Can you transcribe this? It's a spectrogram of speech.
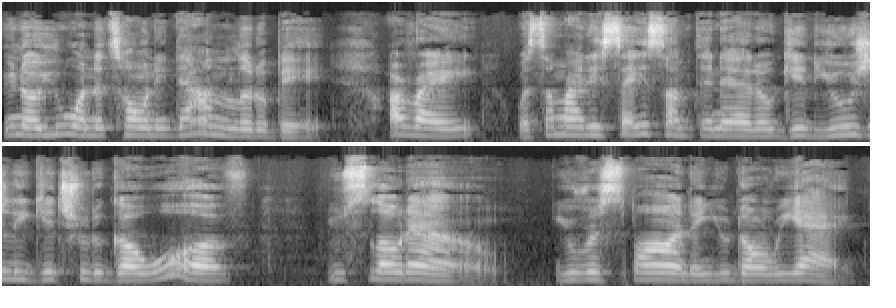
you know you want to tone it down a little bit. All right when somebody say something that'll get usually get you to go off you slow down you respond and you don't react.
